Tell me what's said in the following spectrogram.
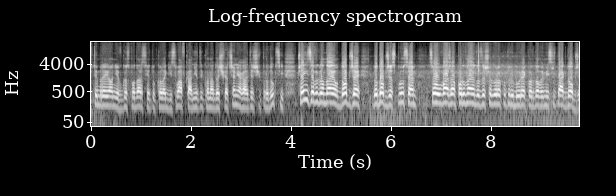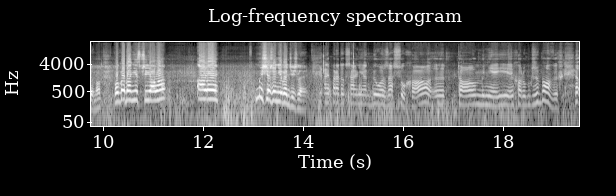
w tym rejonie, w gospodarstwie tu kolegi Sławka, nie tylko na doświadczeniach, ale też i w produkcji. Pszenice wyglądają dobrze, do dobrze z plusem, co uważam, porównując do zeszłego roku, który był rekordowym, jest i tak dobrze. No, pogoda nie sprzyjała, ale myślę, że nie będzie źle. Ale paradoksalnie, jak było za sucho, y, to mniej chorób grzybowych. No,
